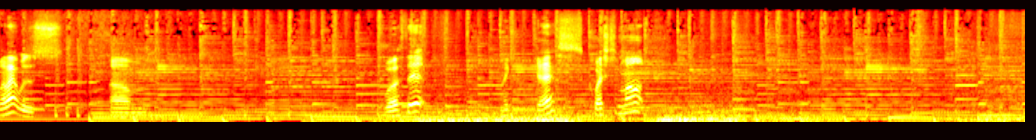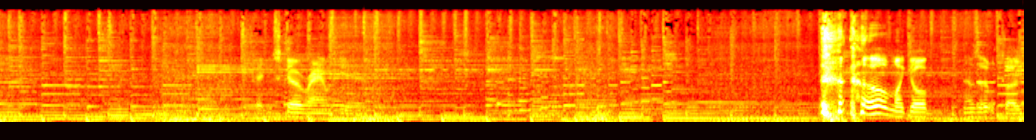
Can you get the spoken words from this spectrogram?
Well, that was um, worth it, I guess. Question mark. Go around here. oh my god, that was a little close.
